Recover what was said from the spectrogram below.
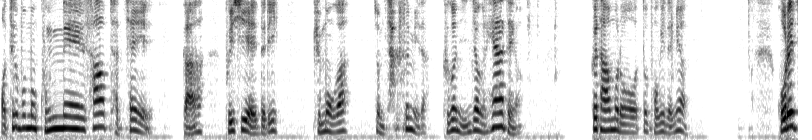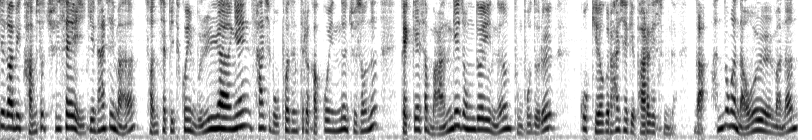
어떻게 보면 국내 사업 자체가 VC 애들이 규모가 좀 작습니다. 그건 인정을 해야 돼요. 그 다음으로 또 보게 되면 고래 지갑이 감소 추세이긴 하지만 전체 비트코인 물량의 45%를 갖고 있는 주소는 100개에서 10,000개 정도에 있는 분포도를 꼭 기억을 하시길 바라겠습니다. 그러니까 한동안 나올 만한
